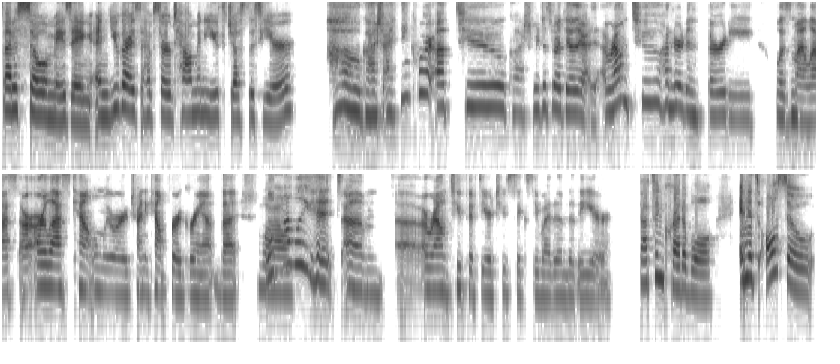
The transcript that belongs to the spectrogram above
That is so amazing. And you guys have served how many youth just this year? Oh gosh, I think we're up to gosh, we just read the other around 230 was my last our, our last count when we were trying to count for a grant, but wow. we'll probably hit um uh, around 250 or 260 by the end of the year. That's incredible. And it's also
